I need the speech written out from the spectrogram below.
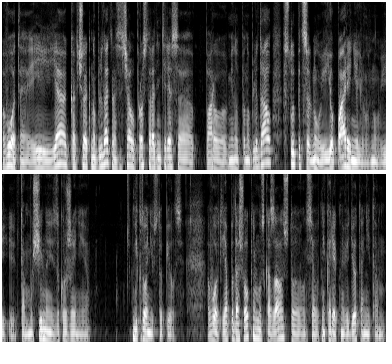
Вот, э, и я, как человек наблюдательный, сначала просто ради интереса пару минут понаблюдал, вступится, ну, ее парень или, ну, и, там, мужчина из окружения Никто не вступился. Вот, я подошел к нему, сказал, что он себя вот некорректно ведет, они там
